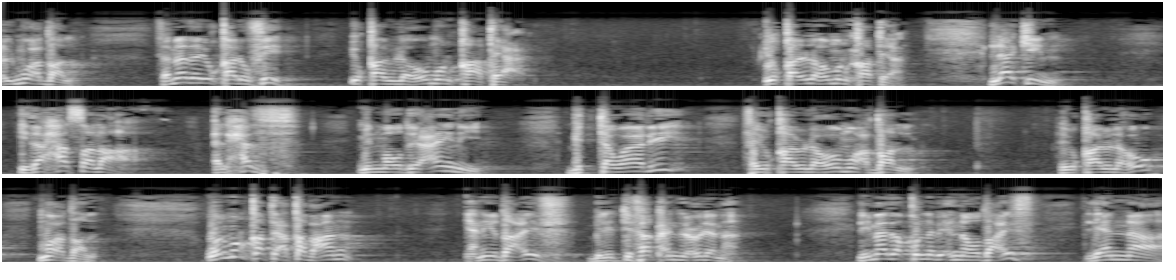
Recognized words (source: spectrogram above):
المعضل. فماذا يقال فيه؟ يقال له منقاطع. يقال له منقاطع. لكن إذا حصل الحذف من موضعين بالتوالي فيقال له معضل. فيقال له معضل. والمنقطع طبعا يعني ضعيف بالاتفاق عند العلماء. لماذا قلنا بأنه ضعيف؟ لأن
